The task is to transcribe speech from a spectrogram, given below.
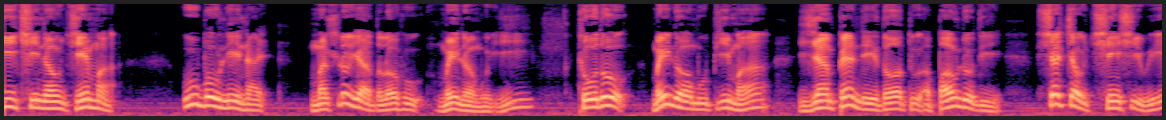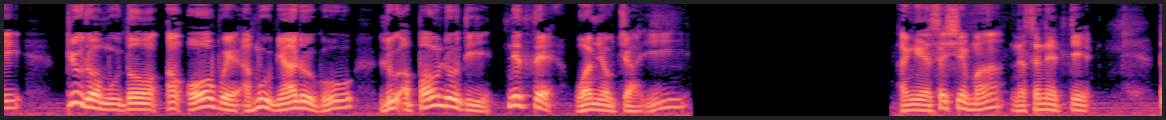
ဤချည်နှောင်ခြင်းမှ ဥပုသ်နေ့၌မလွှတ်ရသလောဟု မိန့်တော်မူ၏။ထိုသို့မိန့်တော်မူပြီးမှ ရန်ဘက်နေသော သူအပေါင်းတို့သည် ရှက်ကြောက်ခြင်းရှိ၍၊ပြုတော်မူသော အံ့ဩဘွယ်အမှုများတို့ကို လူအပေါင်းတို့သည် နှစ်သက်ဝမ်းမြောက်ကြ၏။ တ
